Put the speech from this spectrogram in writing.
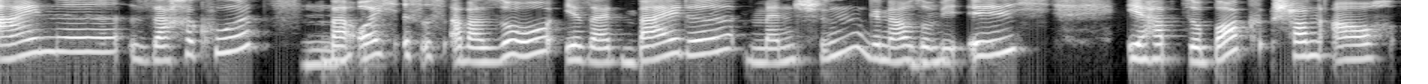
eine Sache kurz. Mhm. Bei euch ist es aber so, ihr seid beide Menschen, genauso mhm. wie ich. Ihr habt so Bock, schon auch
